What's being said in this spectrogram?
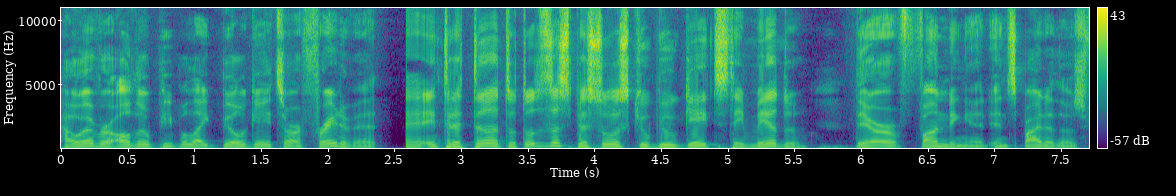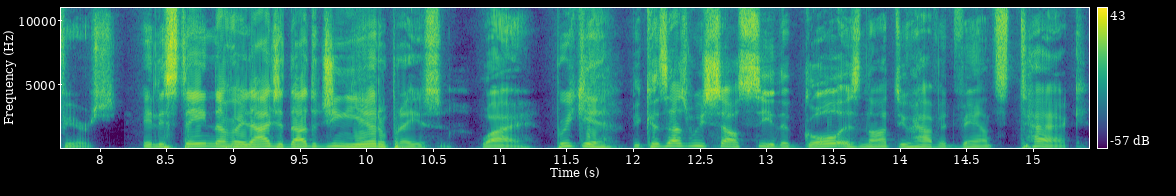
However, although people like Bill Gates are afraid of it, É, entretanto, todas as pessoas que o Bill Gates tem medo, they are funding it in spite of those fears. eles têm, na verdade, dado dinheiro para isso. Why? Por quê? Because as we shall see, the goal is not to have advanced tech,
